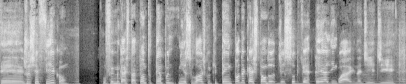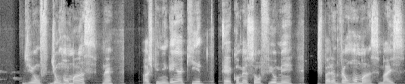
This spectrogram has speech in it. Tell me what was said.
é, justificam o filme gastar tanto tempo nisso. Lógico que tem toda a questão do, de subverter a linguagem, né? De, de, de, um, de um romance, né? Acho que ninguém aqui é, começou o filme esperando ver um romance, mas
